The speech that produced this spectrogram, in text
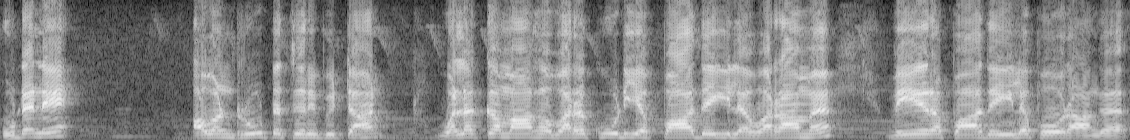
உடனே அவன் ரூட்டை திருப்பிட்டான். வழக்கமாக வரக்கூடிய பாதையில் வராமல் வேற பாதையில் போகிறாங்க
